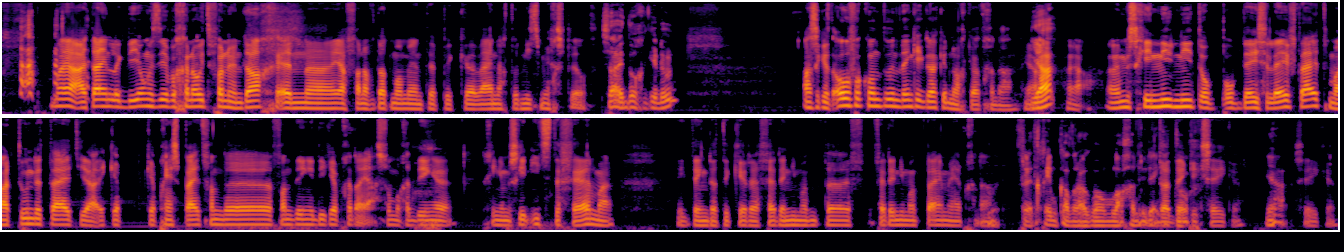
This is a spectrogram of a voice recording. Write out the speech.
maar ja, uiteindelijk, die jongens die hebben genoten van hun dag. En eh, ja, vanaf dat moment heb ik eh, weinig tot niets meer gespeeld. Zou je het nog een keer doen? Als ik het over kon doen, denk ik dat ik het nog een keer had gedaan. Ja? Ja? ja. Eh, misschien nu niet op, op deze leeftijd, maar toen de tijd, ja, ik heb, ik heb geen spijt van de van dingen die ik heb gedaan. Ja, sommige dingen gingen misschien iets te ver, maar ik denk dat ik er eh, verder, niemand, eh, verder niemand pijn mee heb gedaan. Fred Grim kan er ook wel om lachen nu, denk dat ik denk toch? ik zeker. Ja. zeker.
